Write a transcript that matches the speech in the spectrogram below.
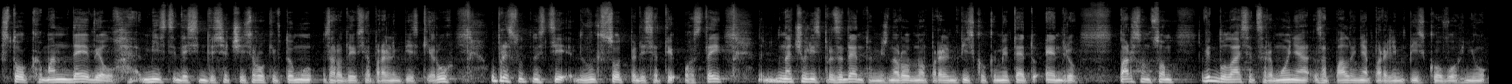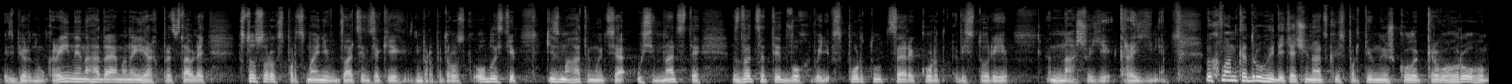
Сток Мандевіл, місті, де 76 років тому зародився паралімпійський рух, у присутності 250 гостей на чолі з президентом міжнародного паралімпійського комітету Ендрю Парсонсом відбулася церемонія запалення паралімпійського вогню. Збірну України нагадаємо на іграх представлять 140 спортсменів, 20 з яких з Дніпропетровської області, які змагатимуться у 17 з 22 видів спорту. Це рекорд в історії нашої країни. Вихованка другої дитячо-юнацької спортивної школи Кривого Рогу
